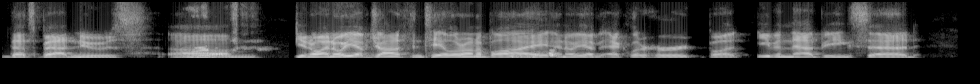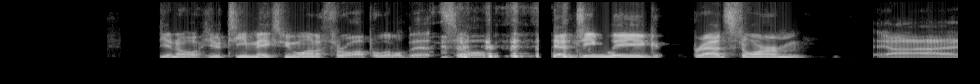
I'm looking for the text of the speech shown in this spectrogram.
that's bad news. Um, you know, I know you have Jonathan Taylor on a bye. I know you have Ekeler hurt, but even that being said, you know, your team makes me want to throw up a little bit. So, 10 team league, Brad Storm, uh,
